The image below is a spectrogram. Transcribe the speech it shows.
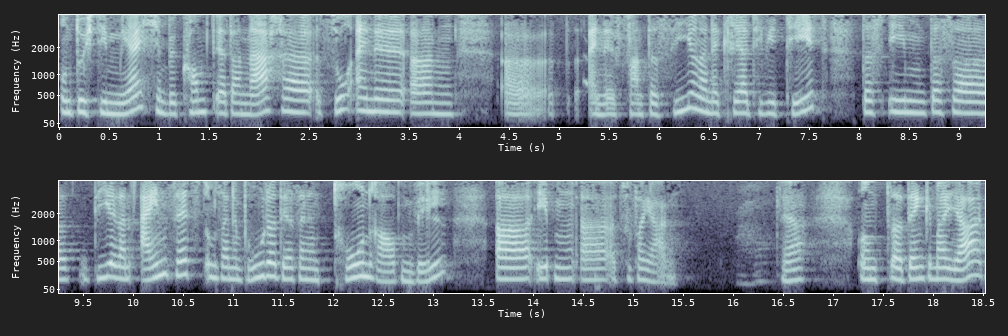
Und durch die Märchen bekommt er dann nachher so eine ähm, äh, eine Fantasie und eine Kreativität, dass ihm, dass er, die er dann einsetzt, um seinen Bruder, der seinen Thron rauben will, äh, eben äh, zu verjagen. Ja. Und äh, denke mal, ja,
